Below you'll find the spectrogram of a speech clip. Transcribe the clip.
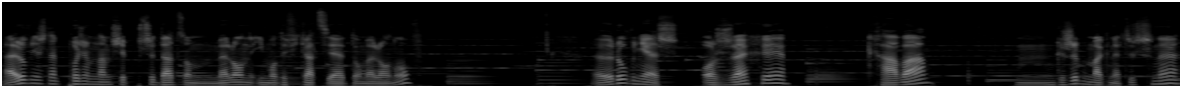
Również na poziom nam się przydadzą melony i modyfikacje do melonów. Również orzechy, kawa, mm, grzyb magnetyczny.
